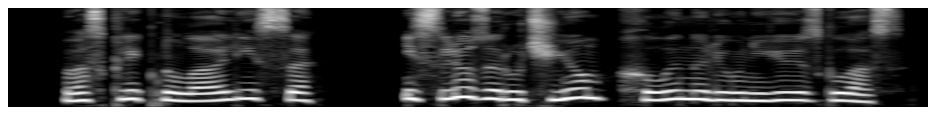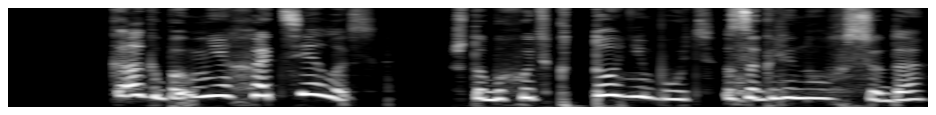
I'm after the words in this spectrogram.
— воскликнула Алиса, и слезы ручьем хлынули у нее из глаз. «Как бы мне хотелось, чтобы хоть кто-нибудь заглянул сюда!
